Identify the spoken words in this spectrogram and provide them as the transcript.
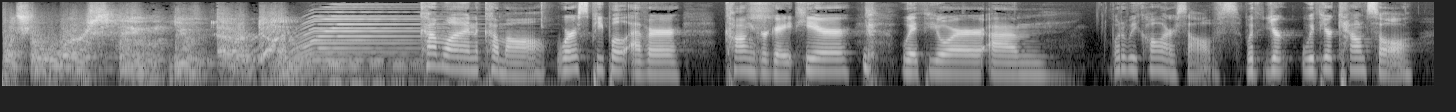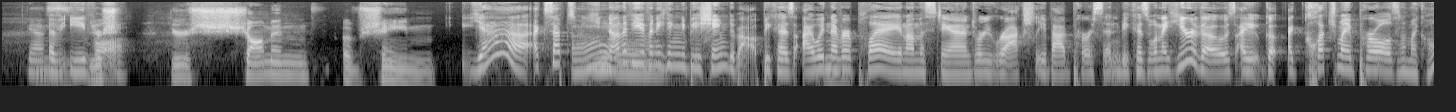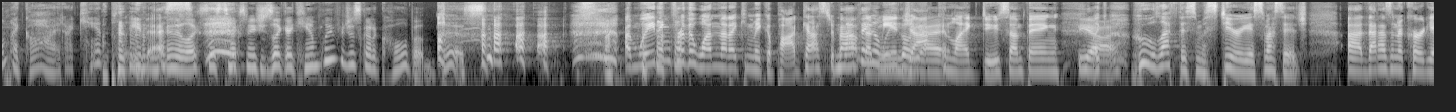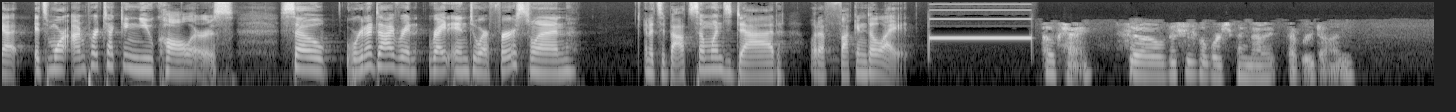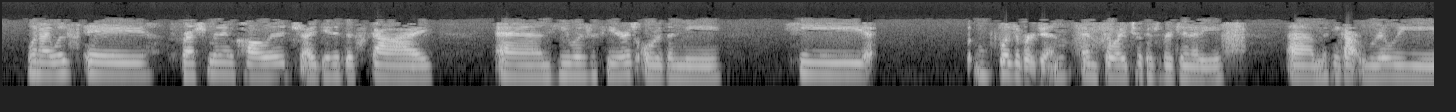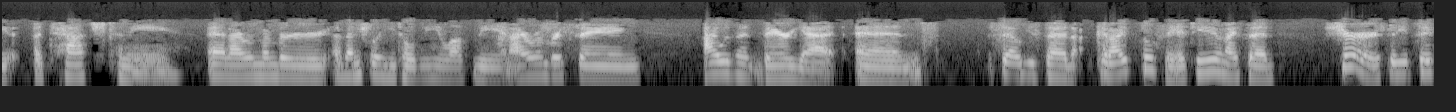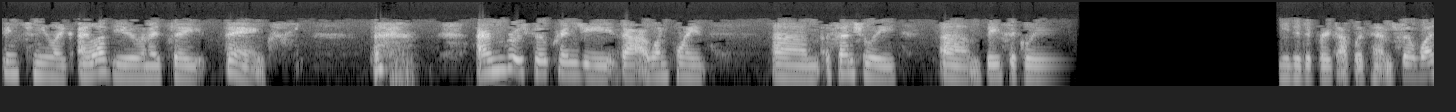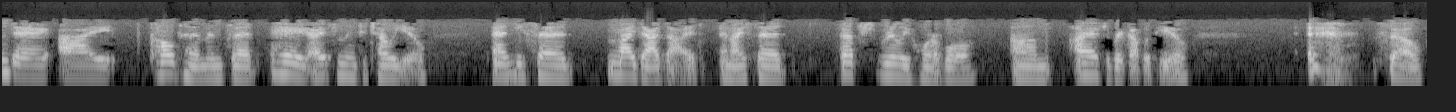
What's the worst thing you've ever done? Come one, come all. Worst people ever congregate here with your um what do we call ourselves? With your with your council Yes. of evil. Your, sh- your shaman of shame. Yeah, except you- none of you have anything to be ashamed about because I would never play and on the stand where you were actually a bad person. Because when I hear those, I go, I clutch my pearls and I'm like, oh my god, I can't play this. And Alexis texts me. She's like, I can't believe we just got a call about this. I'm waiting for the one that I can make a podcast about Nothing that me and Jac yet. can like do something. Yeah. Like who left this mysterious message? Uh, that hasn't occurred yet. It's more I'm protecting you callers. So we're gonna dive right, right into our first one, and it's about someone's dad. What a fucking delight. Okay, so this is the worst thing that I've ever done. When I was a freshman in college, I dated this guy, and he was a few years older than me. He was a virgin, and so I took his virginity. Um, he got really attached to me, and I remember eventually he told me he loved me, and I remember saying I wasn't there yet, and so he said, could I still say it to you? And I said, sure. So he'd say things to me like, I love you. And I'd say, thanks. I remember it was so cringy that at one point, um, essentially, um, basically needed to break up with him. So one day I called him and said, hey, I have something to tell you. And he said, my dad died. And I said, that's really horrible. Um, I have to break up with you. so,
